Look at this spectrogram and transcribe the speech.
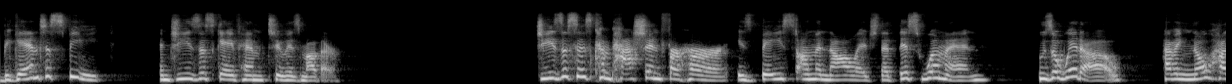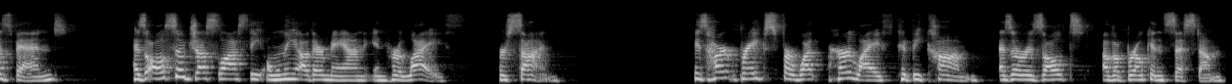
began to speak, and Jesus gave him to his mother. Jesus' compassion for her is based on the knowledge that this woman, who's a widow, having no husband, has also just lost the only other man in her life, her son. His heart breaks for what her life could become as a result of a broken system.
